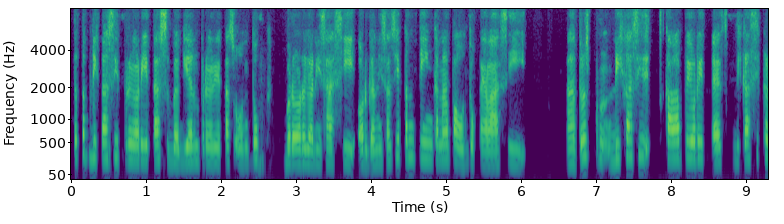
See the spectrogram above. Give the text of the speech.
Tetap dikasih prioritas sebagian prioritas untuk berorganisasi. Organisasi penting. Kenapa? Untuk relasi. Nah, terus dikasih skala prioritas, eh, dikasih ke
